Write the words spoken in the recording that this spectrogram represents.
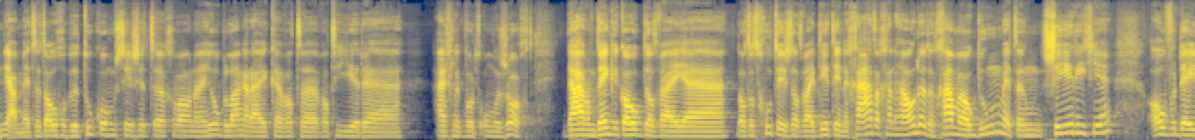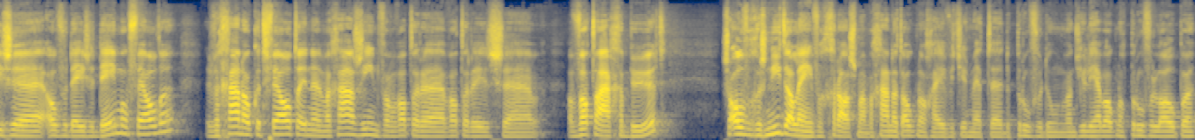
ja, met het oog op de toekomst is het gewoon heel belangrijk wat, wat hier eigenlijk wordt onderzocht. Daarom denk ik ook dat, wij, uh, dat het goed is dat wij dit in de gaten gaan houden. Dat gaan we ook doen met een serietje over deze, over deze demovelden. Dus we gaan ook het veld in en we gaan zien van wat er, uh, wat er is, uh, wat daar gebeurt. Dat is overigens niet alleen voor gras, maar we gaan het ook nog eventjes met de proeven doen. Want jullie hebben ook nog proeven lopen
